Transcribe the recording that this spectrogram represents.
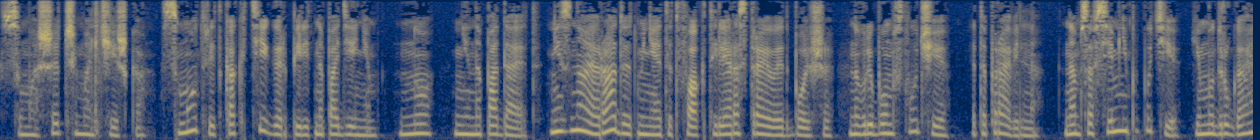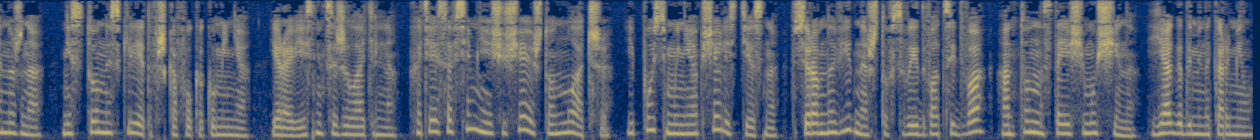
Сумасшедший мальчишка. Смотрит, как тигр перед нападением, но не нападает. Не знаю, радует меня этот факт или расстраивает больше, но в любом случае это правильно. Нам совсем не по пути, ему другая нужна. Не с тонны скелетов в шкафу, как у меня. И ровесницы желательно. Хотя я совсем не ощущаю, что он младше. И пусть мы не общались тесно, все равно видно, что в свои 22 Антон настоящий мужчина. Ягодами накормил,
